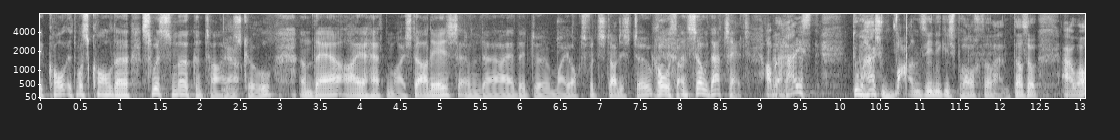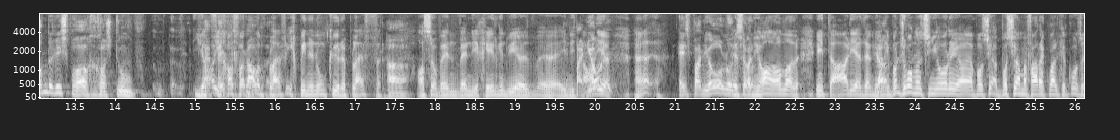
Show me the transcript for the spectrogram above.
it, called, it was called uh, Swiss Mercantile Yeah. School, and there I had my studies and uh, I did uh, my Oxford studies too. Großartig. And so that's it. Aber heisst, du hast wahnsinnige Sprachtalent. Also auch andere Sprachen kannst du äh, Ja, ich kann vor allem. Bluff. Ich bin ein ungeheurer Bluffer. Ah. Also wenn, wenn ich irgendwie äh, in Espanol? Italien... Hä? Espanol und Espanol oder Italien, dann Ja. ich «Buongiorno, signore, eh, possi- possiamo fare qualche cosa?»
